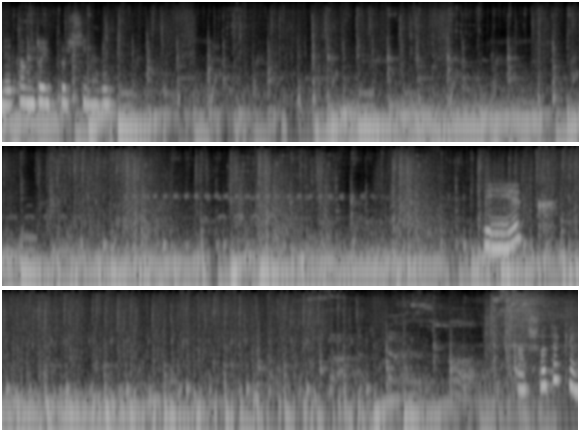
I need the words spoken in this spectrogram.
Де там той прохід був? Так. Та що таке?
